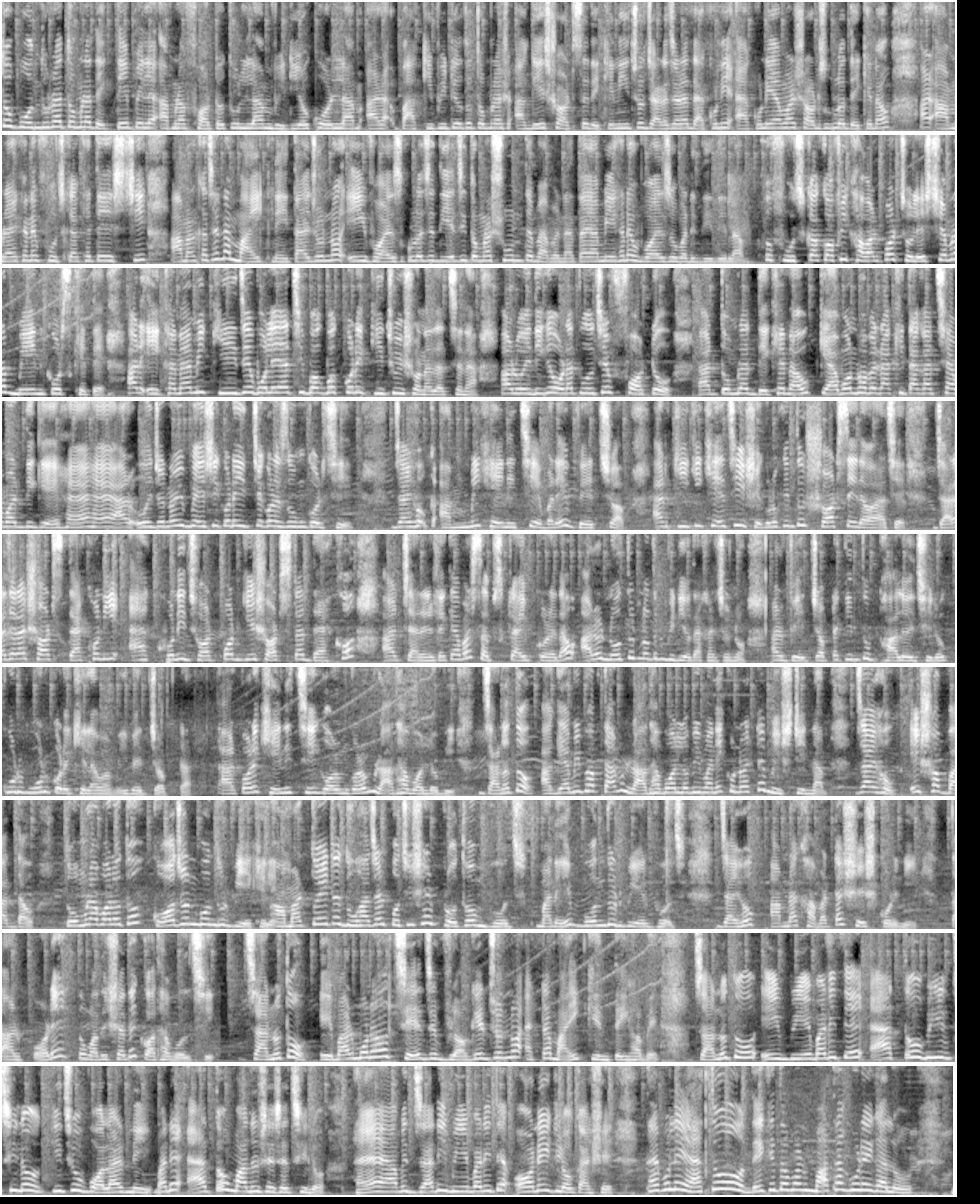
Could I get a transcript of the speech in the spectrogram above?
তো বন্ধুরা, তোমরা দেখতেই পেলে আমরা ফটো তুললাম ভিডিও করলাম, আর বাকি ভিডিও তো তোমরা আগেই শর্টসে দেখে নিয়েছো। যারা যারা দেখোনি, এখনই আমার শর্টসগুলো দেখে নাও। আর আমরা এখানে ফুচকা খেতে এসেছি। আমার কাছে না মাইক নেই, তাই জন্য এই ভয়েসগুলো যে দিয়েছি তোমরা শুনতে পাবে না। তাই আমি এখানে ভয়েস ওভারই দিয়ে দিলাম। তো ফুচকা কফি খাওয়ার পর চলে এসেছি আমরা মেন কোর্স খেতে। আর এখানে আমি কি যে বলে যাচ্ছি বকবক করে কিছুই শোনা যাচ্ছে না। আর ওইদিকে ওরা তুলছে ফটো আর তোমরা দেখে নাও কেমনভাবে রাখি তাকাচ্ছে আমার দিকে। হ্যাঁ হ্যাঁ আর ওই জন্যই বেশি করে ইচ্ছে করে জুম করছি। যাই হোক, আমি খেয়ে নিচ্ছি এবারে ভেজ চপ আর কি কি খেয়েছি সেগুলো কিন্তু শর্টসেই দেওয়া আছে। যারা যারা শর্টস দেখো নি এখনই ঝটপট গিয়ে শর্টসটা দেখো আর চ্যানেলটাকে আবার সাবস্ক্রাইব করে দাও আরও নতুন নতুন ভিডিও দেখার জন্য। আর ভেজ চপটা কিন্তু ভালোই ছিল। কুড়মুড় করে খেলাম আমি ভেজ চপটা তারপরে খেয়ে নিচ্ছি গরম গরম রাধা বল্লবী। জানো তো, আগে আমি ভাবতাম রাধা বল্লবী মানে কোনো একটা মিষ্টির নাম। যাই হোক, এসব বাদ দাও। তোমরা বলো তো, কজন বন্ধুর বিয়ে খেলে? আমার তো এটা দু হাজার পঁচিশের প্রথম ভোজ মানে বন্ধুর বিয়ের ভোজ। যাই হোক, আমরা খাবারটা শেষ করে নিই। তারপরে তোমাদের সাথে কথা বলছি। জানো তো, এবার মনে হচ্ছে যে ভ্লগের জন্য একটা মাইক কিনতেই হবে। জানো তো, এই বিয়ে বাড়িতে এত ভিড় ছিল, কিছু বলার নেই মানে এত মানুষ এসেছিল। হ্যাঁ আমি জানি বিয়ে বাড়িতে অনেক লোক আসে, তাই বলে এত দেখে তো আমার মাথা ঘুরে গেল।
